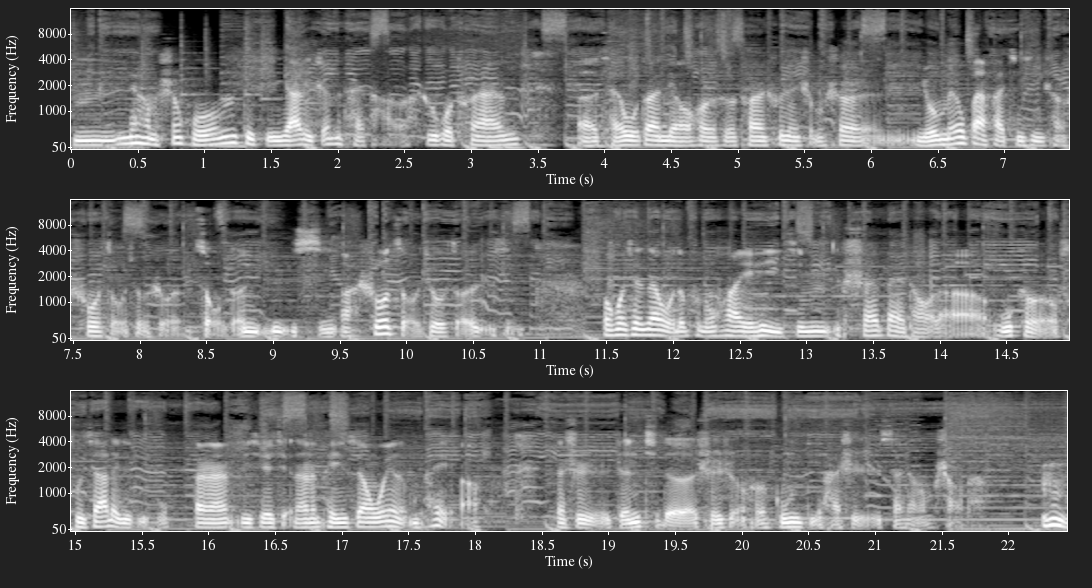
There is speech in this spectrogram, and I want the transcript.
嗯，那样的生活对自己压力真的太大了。如果突然，呃，财务断掉，或者说突然出现什么事儿，你又没有办法进行一场说走就走走的旅行啊，说走就走的旅行。包括现在我的普通话也已经衰败到了无可复加的一个地步。当然，一些简单的配音虽然我也能配啊，但是整体的水准和功底还是下降了不少的。嗯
